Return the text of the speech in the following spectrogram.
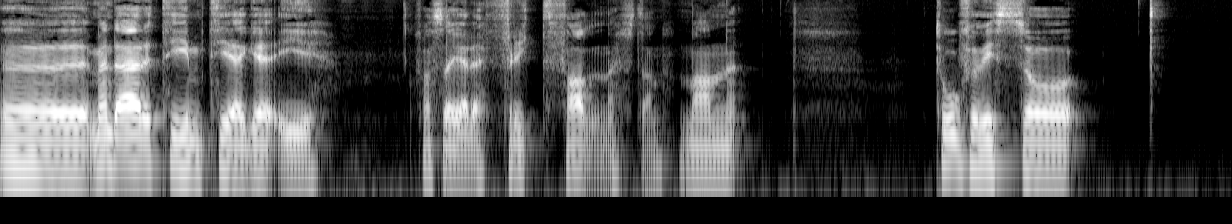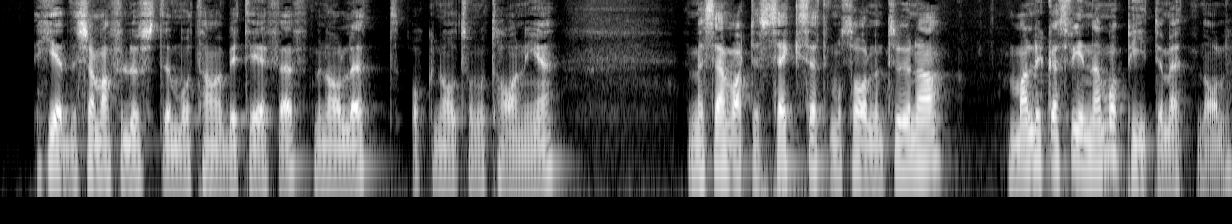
Uh, men det är team Tege i, vad säger det, fritt fall nästan. Man tog förvisso hedersamma förluster mot Hammarby TFF med 0-1 och 0-2 mot Haninge. Men sen vart det 6-1 mot Sollentuna. Man lyckas vinna mot Piteå med 1-0,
